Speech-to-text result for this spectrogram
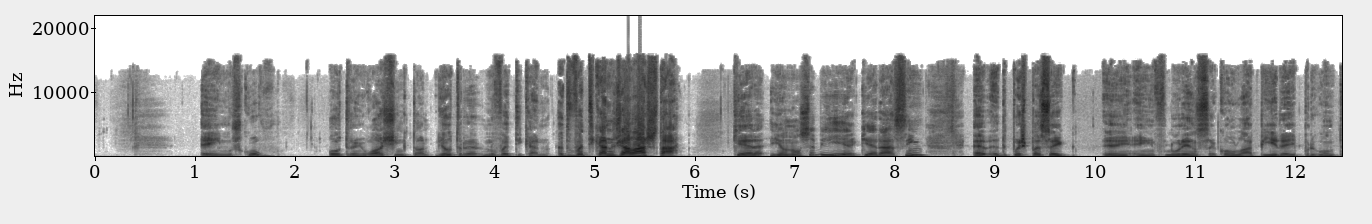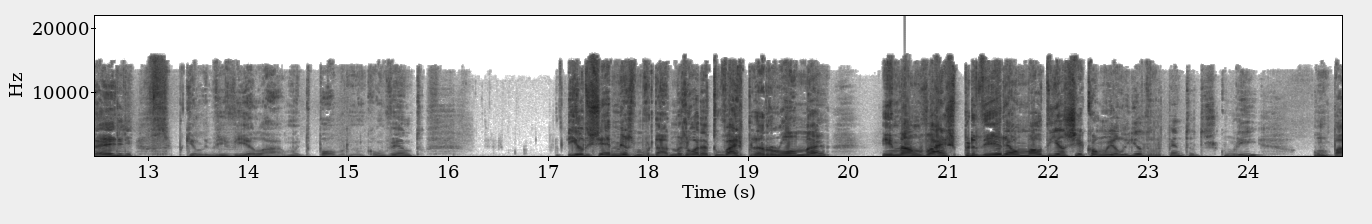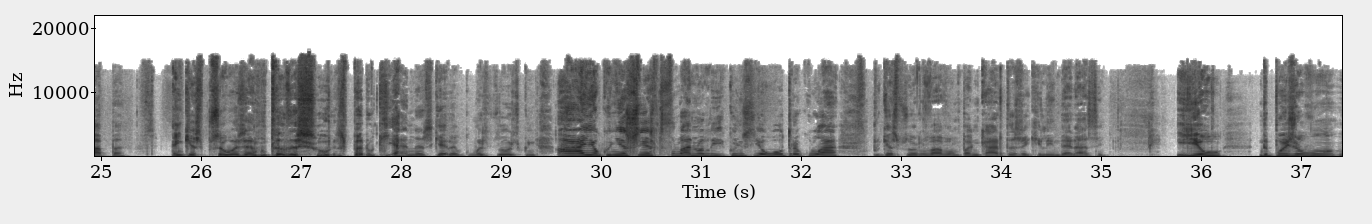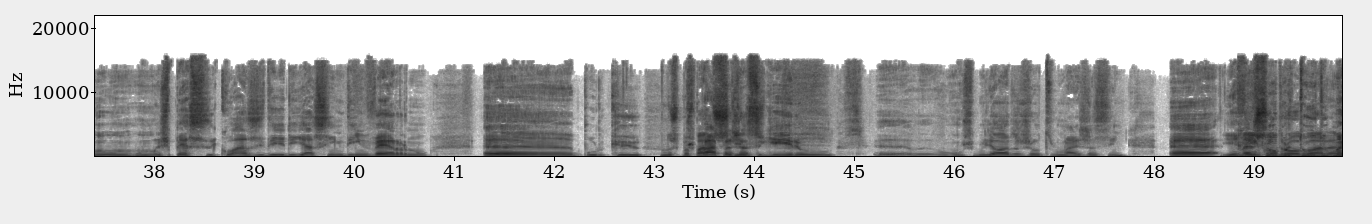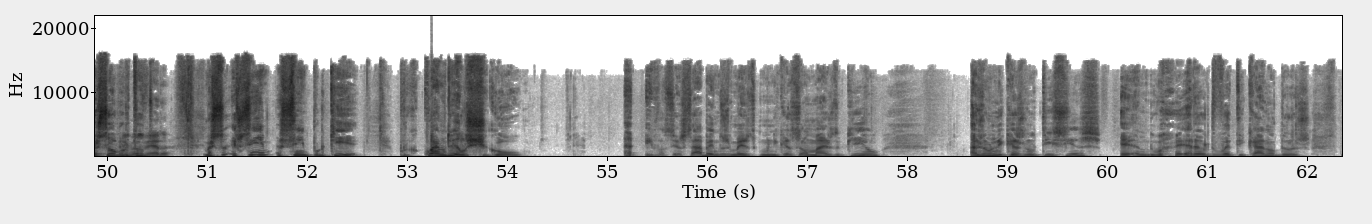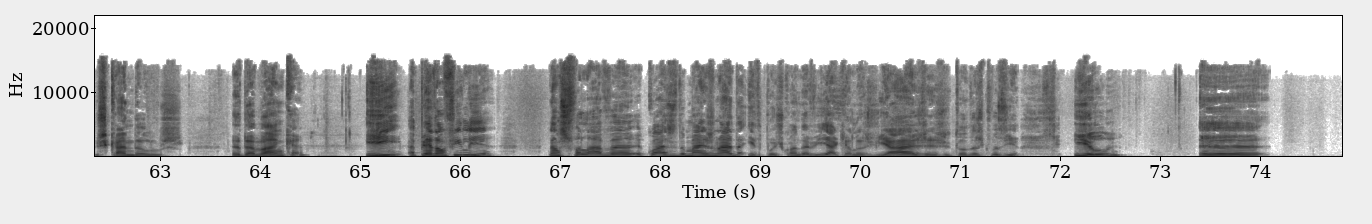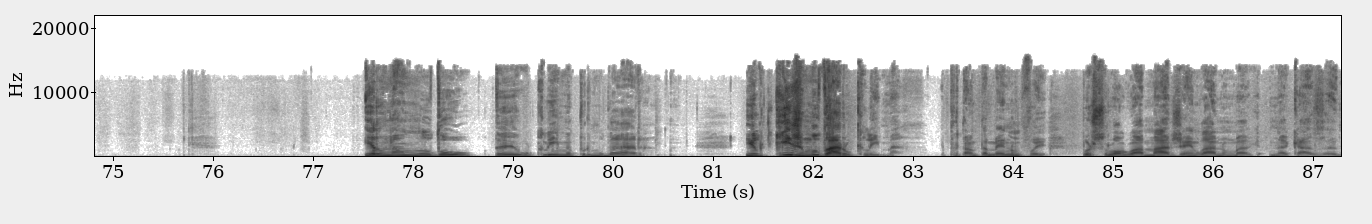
em Moscou, outra em Washington e outra no Vaticano. A do Vaticano já lá está. Que era, eu não sabia que era assim. Uh, depois passei em, em Florença com o Lapira e perguntei-lhe, porque ele vivia lá muito pobre num convento, e ele disse: É mesmo verdade, mas agora tu vais para Roma e não vais perder é uma audiência com ele. E eu de repente descobri um Papa em que as pessoas eram todas suas paroquianas, que eram como as pessoas conheciam. Ah, eu conheço este fulano ali, conhecia o outro acolá, porque as pessoas levavam pancartas, aquilo ainda era assim. E eu, depois houve um, um, uma espécie quase, diria assim, de inverno, Uh, porque Nos os papas a seguir, uh, uns melhores, outros mais assim. Uh, mas sobretudo, mas sobretudo, mas sim, sim, porquê? Porque quando ele chegou, e vocês sabem dos meios de comunicação mais do que eu, as únicas notícias eram do, eram do Vaticano dos escândalos da banca e a pedofilia. Não se falava quase de mais nada. E depois, quando havia aquelas viagens e todas que faziam, ele. eh, ele não mudou eh, o clima por mudar. Ele quis mudar o clima. Portanto, também não foi pôs-se logo à margem lá numa, na casa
